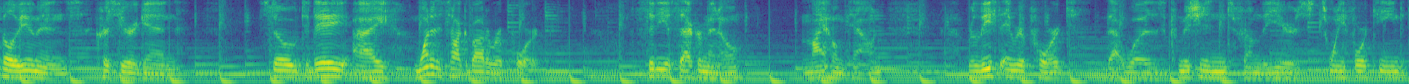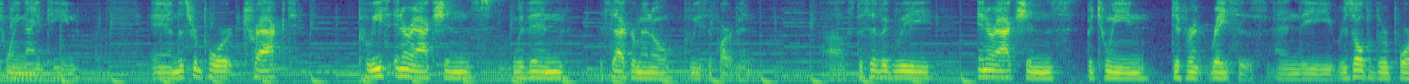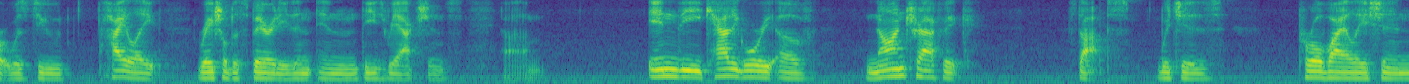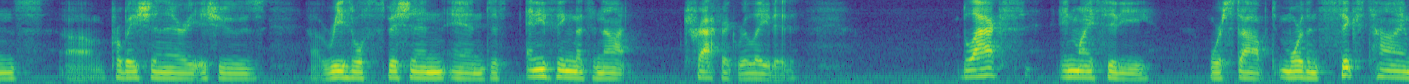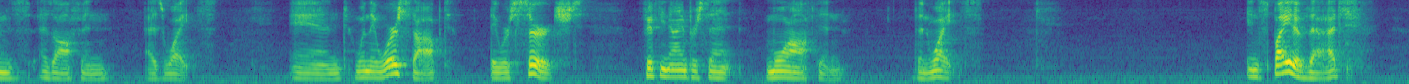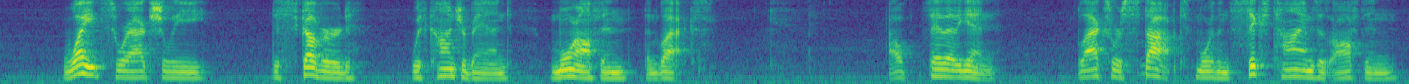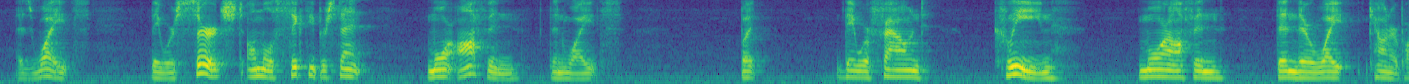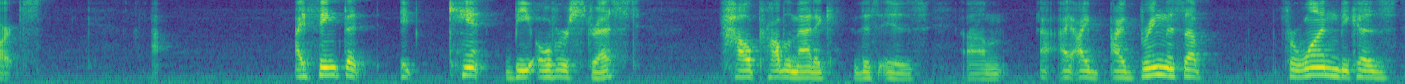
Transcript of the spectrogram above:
Fellow humans. Chris here again. So, today I wanted to talk about a report. The city of Sacramento, my hometown, released a report that was commissioned from the years 2014 to 2019. And this report tracked police interactions within the Sacramento Police Department, uh, specifically interactions between different races. And the result of the report was to highlight racial disparities in, in these reactions. Um, in the category of non traffic stops, which is parole violations, um, probationary issues, uh, reasonable suspicion, and just anything that's not traffic related. Blacks in my city were stopped more than six times as often as whites. And when they were stopped, they were searched 59% more often than whites. In spite of that, whites were actually discovered with contraband more often than blacks. I'll say that again. Blacks were stopped more than six times as often as whites. They were searched almost 60% more often than whites, but they were found clean more often than their white counterparts. I think that it can't be overstressed how problematic this is. Um, I, I, I bring this up for one because,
